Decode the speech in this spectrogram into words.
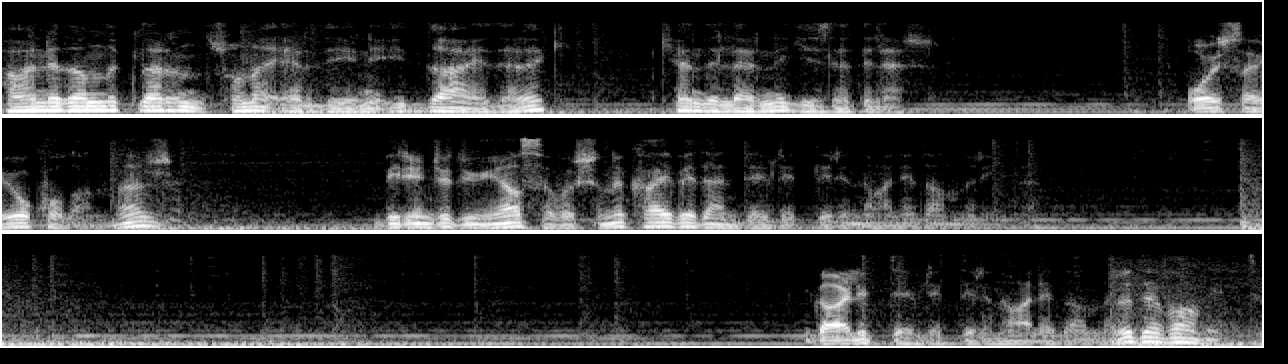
hanedanlıkların sona erdiğini iddia ederek kendilerini gizlediler. Oysa yok olanlar, Birinci Dünya Savaşı'nı kaybeden devletlerin hanedanlarıydı. Galip devletlerin hanedanları devam etti.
